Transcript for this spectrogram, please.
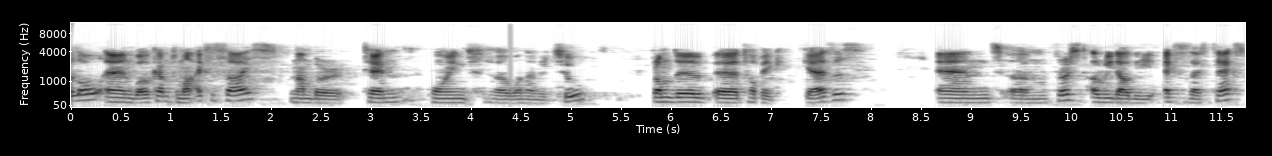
Hello and welcome to my exercise number 10.102 from the uh, topic gases and um, first I'll read out the exercise text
